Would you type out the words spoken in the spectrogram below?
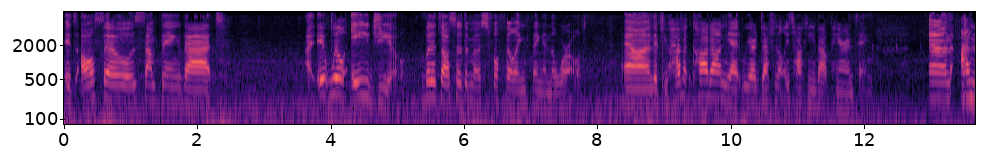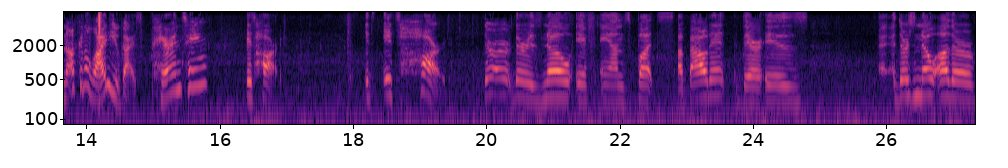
It's also something that it will age you, but it's also the most fulfilling thing in the world. And if you haven't caught on yet, we are definitely talking about parenting. And I'm not going to lie to you guys, parenting is hard. It's it's hard. There are there is no if ands buts about it. There is eh, there's no other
